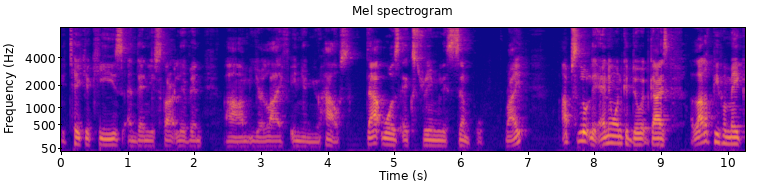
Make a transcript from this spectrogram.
You take your keys and then you start living um, your life in your new house. That was extremely simple, right? Absolutely. Anyone could do it, guys. A lot of people make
